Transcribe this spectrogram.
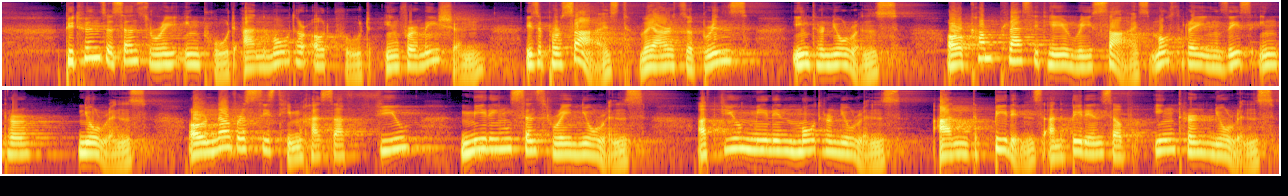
Between the sensory input and motor output, information is processed via the brain's interneurons our complexity resides mostly in these interneurons. Our nervous system has a few million sensory neurons, a few million motor neurons, and billions and billions of interneurons.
